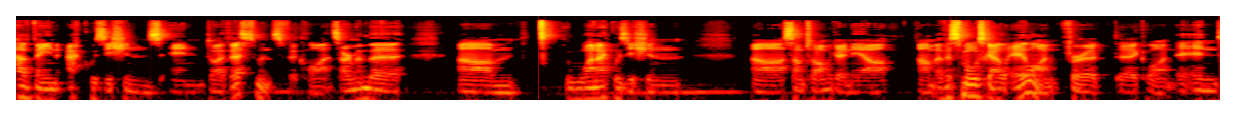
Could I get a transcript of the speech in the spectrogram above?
have been acquisitions and divestments for clients. I remember um, one acquisition uh, some time ago now um, of a small scale airline for a, a client and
